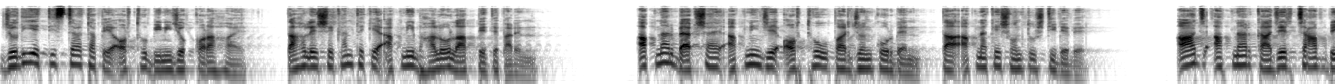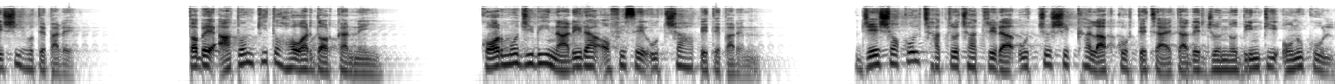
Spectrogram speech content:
যদি একটি স্টার্টআপে অর্থ বিনিয়োগ করা হয়, তাহলে সেখান থেকে আপনি ভালো লাভ পেতে পারেন। আপনার ব্যবসায় আপনি যে অর্থ উপার্জন করবেন, তা আপনাকে সন্তুষ্টি দেবে। আজ আপনার কাজের চাপ বেশি হতে পারে। তবে আতঙ্কিত হওয়ার দরকার নেই। কর্মজীবী নারীরা অফিসে উৎসাহ পেতে পারেন। যে সকল ছাত্রছাত্রীরা উচ্চশিক্ষা লাভ করতে চায় তাদের জন্য দিনটি অনুকূল,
